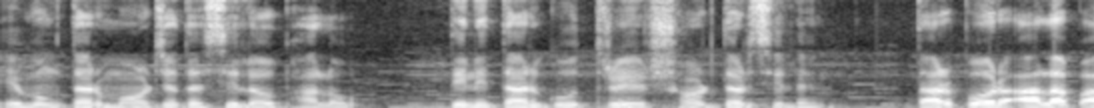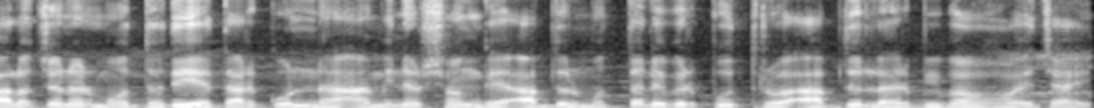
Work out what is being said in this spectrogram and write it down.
এবং তার মর্যাদা ছিল ভালো। তিনি তার গোত্রের সর্দার ছিলেন। তারপর আলাপ আলোচনার মধ্য দিয়ে তার কন্যা আমিনার সঙ্গে আব্দুল মুত্তালিবের পুত্র আবদুল্লাহর বিবাহ হয়ে যায়।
